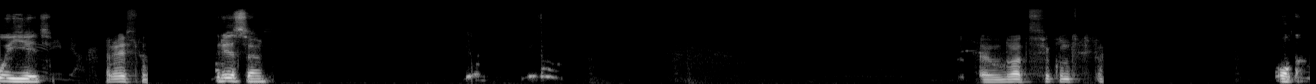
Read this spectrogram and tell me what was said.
Охуеть. Рейс Рисую. Сейчас 20 секунд. Ок.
